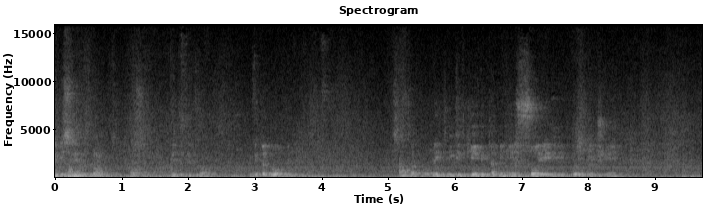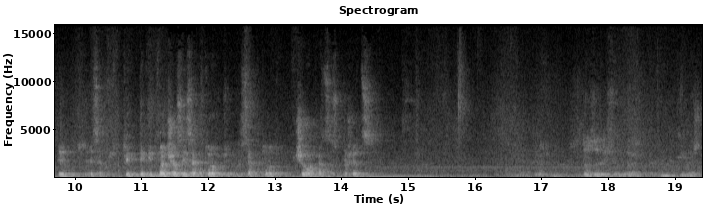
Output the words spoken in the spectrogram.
Вики си видите долу. Вите ти долу. Вита Гол. Само това. Никакви такива витамини, сои, белтъчи. Е, е, те- техни два часа и всяка втора, всяка втора пчела каца с прашец. То зависи от времето. Лешни.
